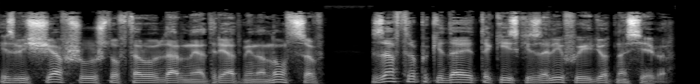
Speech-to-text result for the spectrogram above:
извещавшую, что второй ударный отряд миноносцев завтра покидает Токийский залив и идет на север.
